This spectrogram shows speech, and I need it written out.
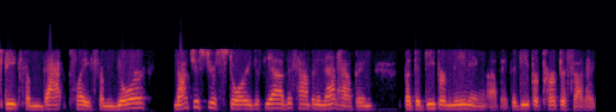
speak from that place, from your, not just your story, just, yeah, this happened and that happened, but the deeper meaning of it, the deeper purpose of it,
